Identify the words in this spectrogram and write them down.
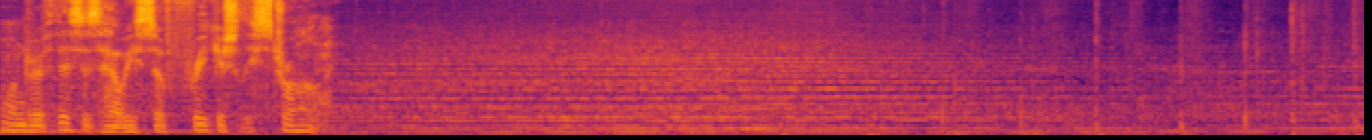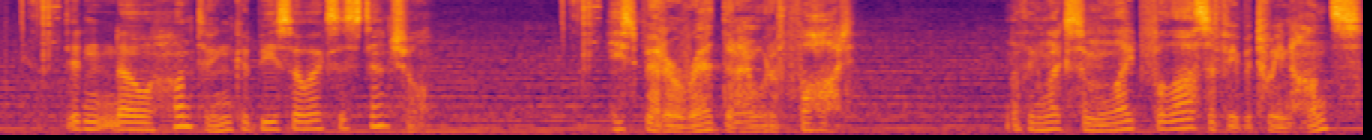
Wonder if this is how he's so freakishly strong. Didn't know hunting could be so existential. He's better read than I would have thought. Nothing like some light philosophy between hunts.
